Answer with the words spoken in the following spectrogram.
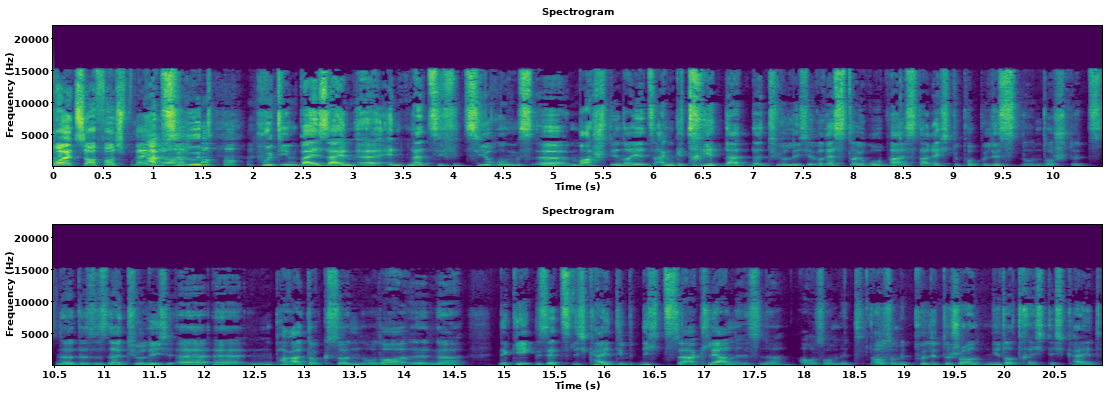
freudscher Versprecher. Absolut. Putin bei seinem äh, Entnazifizierungsmarsch, den er jetzt angetreten hat, natürlich im Rest Europas da rechte Populisten unterstützt. Ne? Das ist natürlich äh, äh, ein Paradoxon oder äh, eine, eine Gegensätzlichkeit, die mit nichts zu erklären ist, ne? außer, mit, außer mit politischer Niederträchtigkeit.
